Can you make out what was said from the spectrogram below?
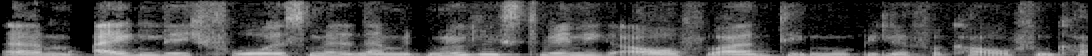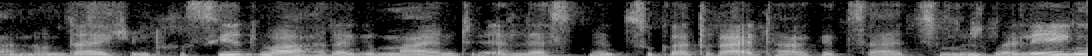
ähm, eigentlich froh ist, wenn er mit möglichst wenig Aufwand die Immobilie verkaufen kann. Und da ich interessiert war, hat er gemeint, er lässt mir sogar drei Tage Zeit zum Überlegen.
